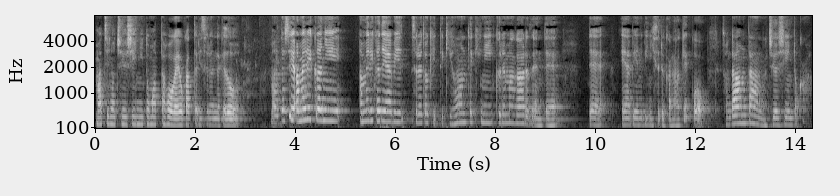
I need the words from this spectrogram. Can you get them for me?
街の中心に泊まった方が良かったりするんだけど、まあ私アメリカに、アメリカでエアビするときって基本的に車がある前提で Airbnb にするから結構そのダウンタウンの中心とか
